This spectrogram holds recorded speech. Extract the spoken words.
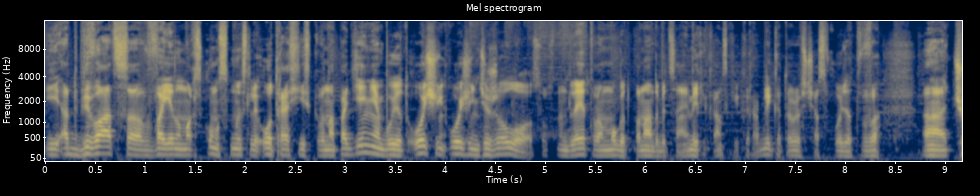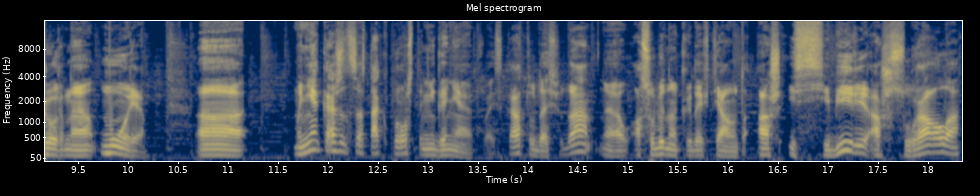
и отбиваться в военно-морском смысле от российского нападения будет очень-очень тяжело. Собственно, для этого могут понадобиться американские корабли, которые сейчас входят в э, Черное море. Мне кажется, так просто не гоняют войска туда-сюда, э, особенно когда их тянут аж из Сибири, аж с Урала.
